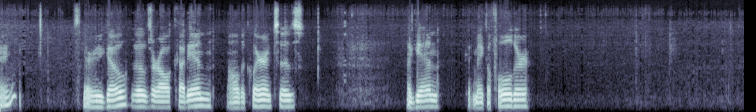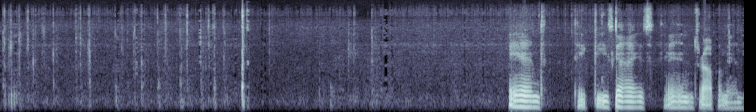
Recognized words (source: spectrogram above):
Okay, so there you go. Those are all cut in, all the clearances. Again, could make a folder. And take these guys and drop them in.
